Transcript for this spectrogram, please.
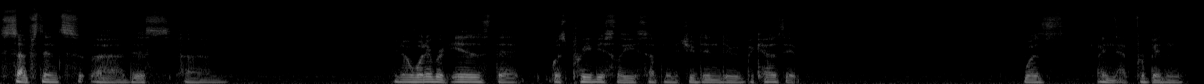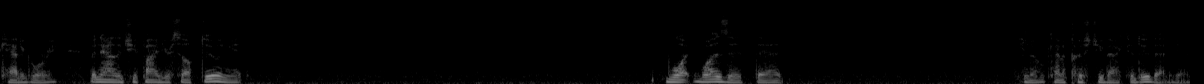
substance, uh, this, um, you know, whatever it is that was previously something that you didn't do because it was in that forbidden category, but now that you find yourself doing it, what was it that you know kind of pushed you back to do that again?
